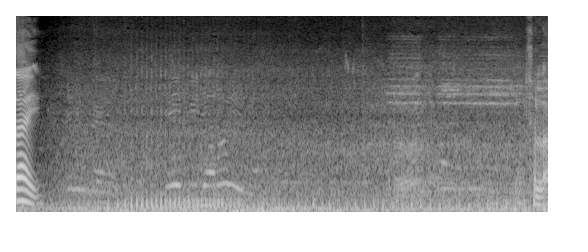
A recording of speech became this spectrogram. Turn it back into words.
তাই? চলো।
